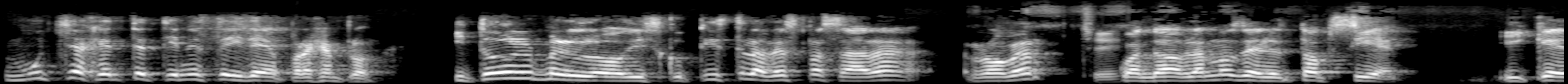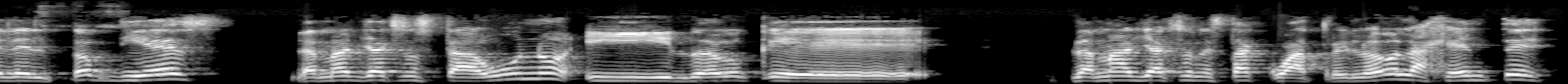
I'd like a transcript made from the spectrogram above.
mucha gente tiene esta idea, por ejemplo, y tú me lo discutiste la vez pasada, Robert, cuando hablamos del top 100, y que del top 10, Lamar Jackson está a 1 y luego que Lamar Jackson está a 4, y luego la gente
